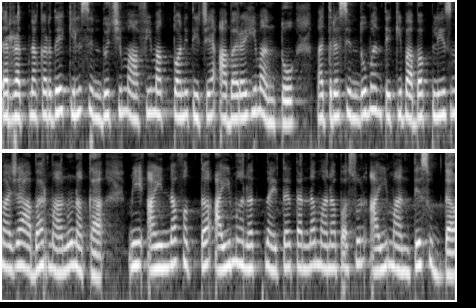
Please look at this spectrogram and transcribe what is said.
तर रत्नाकर देखील सिंधूची माफी मागतो आणि तिचे आभारही मानतो. मात्र सिंधू म्हणते की बाबा प्लीज माझे आभार मानू नका. मी आईंना फक्त आई म्हणत नाही तर त्यांना मनापासून आई मानते सुद्धा.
